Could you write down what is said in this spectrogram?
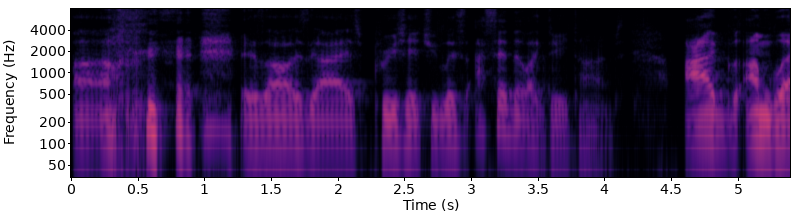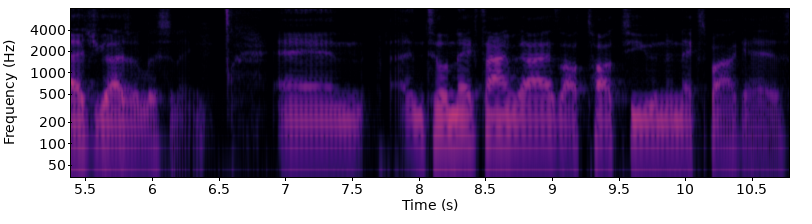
Um, as always, guys, appreciate you listening. I said that like three times. I, I'm glad you guys are listening. And until next time, guys, I'll talk to you in the next podcast.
